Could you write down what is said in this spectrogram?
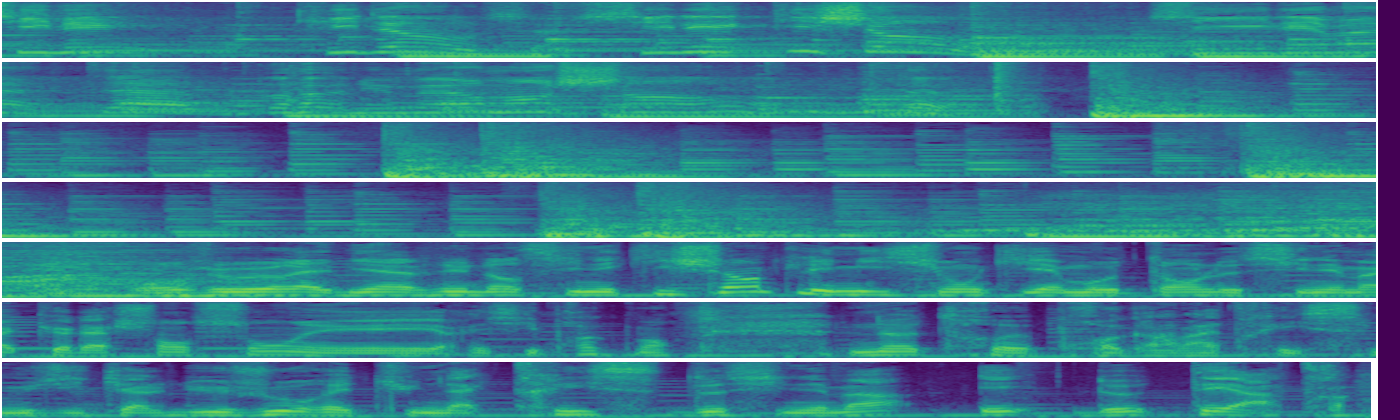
ciné qui danse, ciné qui chante, cinéma ta bonne humeur m'enchante. Bonjour et bienvenue dans Ciné qui chante, l'émission qui aime autant le cinéma que la chanson et réciproquement. Notre programmatrice musicale du jour est une actrice de cinéma et de théâtre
